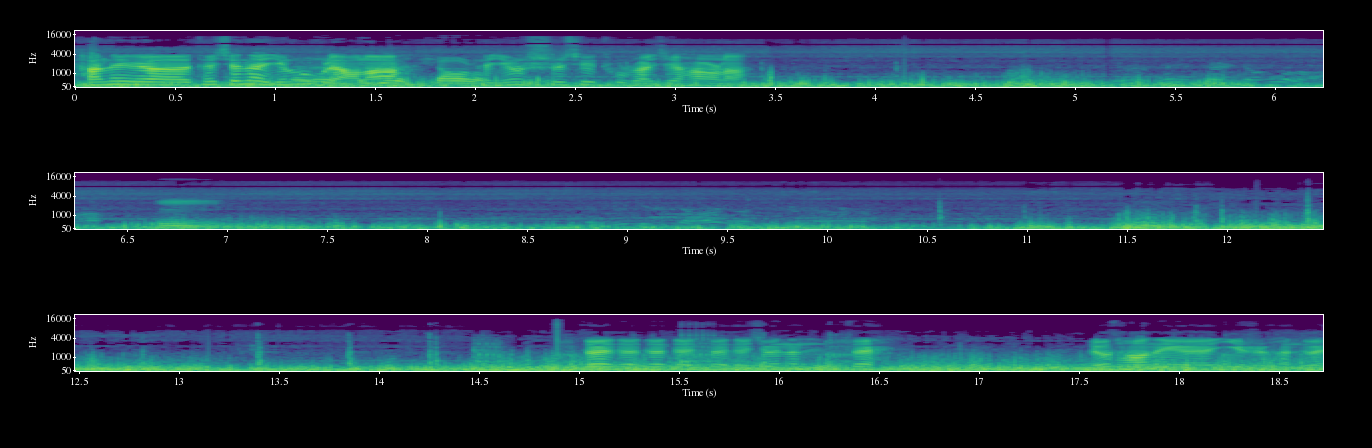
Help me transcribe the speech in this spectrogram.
他那个，他现在已经录不了了，他已经失去图传信号了。嗯。对对对对对对，就那对，刘涛那个意识很对。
